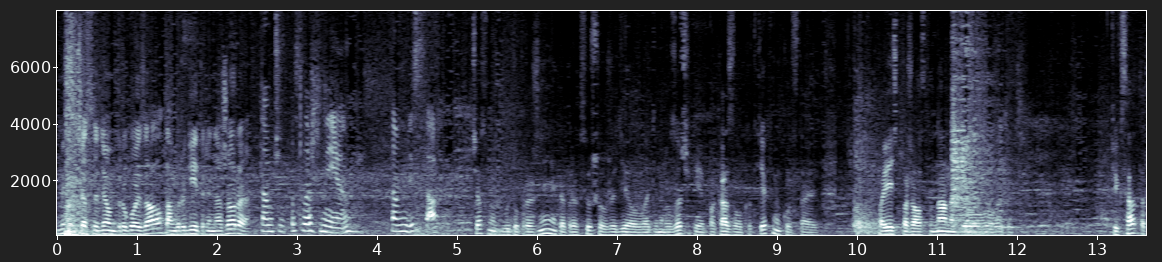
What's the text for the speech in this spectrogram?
Мы сейчас идем в другой зал, там другие тренажеры. Там чуть посложнее. Там веса. Сейчас у нас будет упражнение, которое Ксюша уже делала один разочек. Я показывал, как технику ставить. Повесь, пожалуйста, на ногу этот фиксатор.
